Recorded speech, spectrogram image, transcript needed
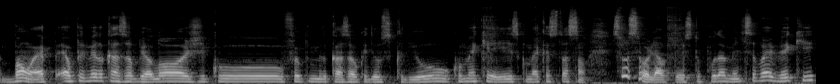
Bom, é, é o primeiro casal biológico, foi o primeiro casal que Deus criou, como é que é isso, como é que é a situação. Se você olhar o texto puramente, você vai ver que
